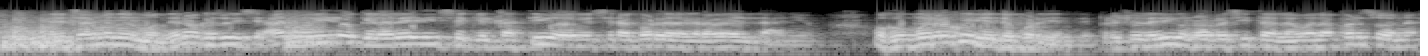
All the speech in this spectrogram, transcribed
en el Sermón del Monte, ¿no? Jesús dice, han oído que la ley dice que el castigo debe ser acorde a la gravedad del daño. Ojo por ojo y diente por diente. Pero yo les digo, no resista a la mala persona.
